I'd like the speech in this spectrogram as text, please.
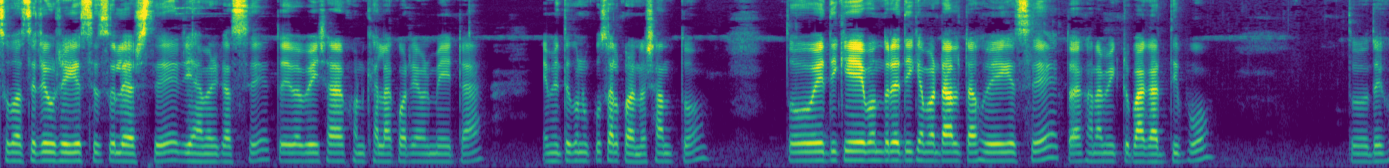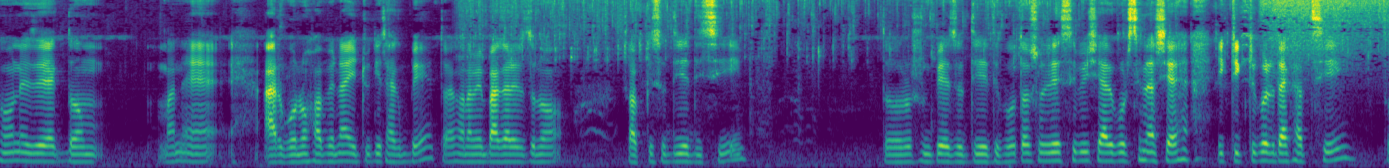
সোফা সেটে উঠে গেছে, চলে আসছে রিহামের কাছে। তো এভাবেই সারাক্ষণ খেলা করে আমার মেয়েটা। এমনিতে কোনো কুচাল করে না, শান্ত। তো এদিকে, বন্ধুরা এদিকে আমার ডালটা হয়ে গেছে, তো এখন আমি একটু বাগার দিব। তো দেখুন, এই যে একদম মানে আর কোনো হবে না, এইটুকুই থাকবে। তো এখন আমি বাগারের জন্য সব কিছু দিয়ে দিছি। তো রসুন, পেঁয়াজও দিয়ে দিব। তো আসলে রেসিপি শেয়ার করছি না, সে একটু একটু করে দেখাচ্ছি। তো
